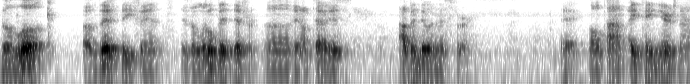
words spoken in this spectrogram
the look of this defense is a little bit different. Uh, I'm telling you, it's, I've been doing this for a long time, 18 years now,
